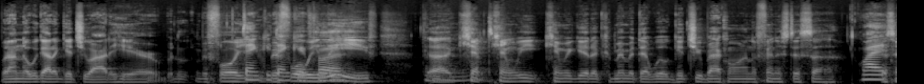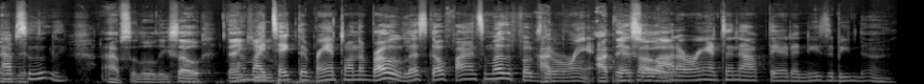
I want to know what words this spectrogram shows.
But I know we got to get you out of here. Before you, thank you, you before you we leave, uh, can can we can we get a commitment that we'll get you back on to finish this? Uh, right, this absolutely, absolutely. So thank I you. I might take the rant on the road. Let's go find some other folks to rant. I think There's so. a lot of ranting out there that needs to be done.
